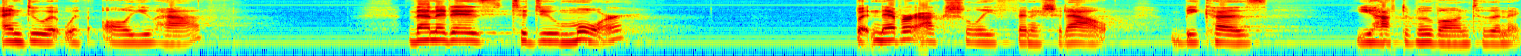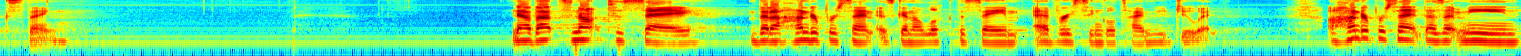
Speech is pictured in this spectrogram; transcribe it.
and do it with all you have than it is to do more but never actually finish it out because you have to move on to the next thing. Now, that's not to say that 100% is going to look the same every single time you do it. 100% doesn't mean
